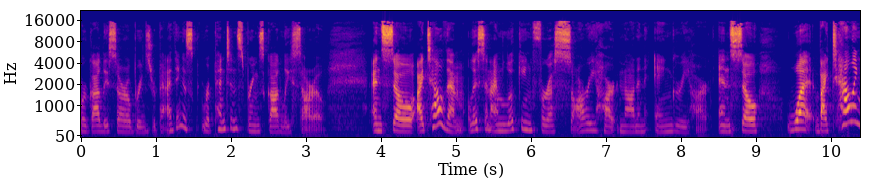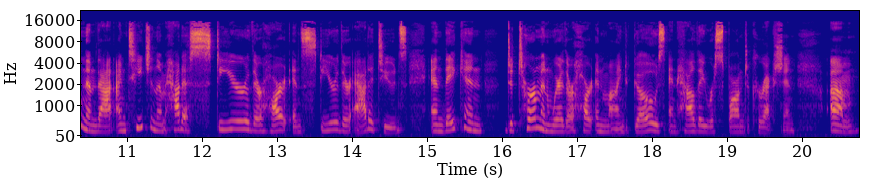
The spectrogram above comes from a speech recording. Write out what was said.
or godly sorrow brings repentance. I think it's repentance brings godly sorrow. And so I tell them, listen, I'm looking for a sorry heart, not an angry heart. And so what by telling them that, I'm teaching them how to steer their heart and steer their attitudes and they can determine where their heart and mind goes and how they respond to correction. Um,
